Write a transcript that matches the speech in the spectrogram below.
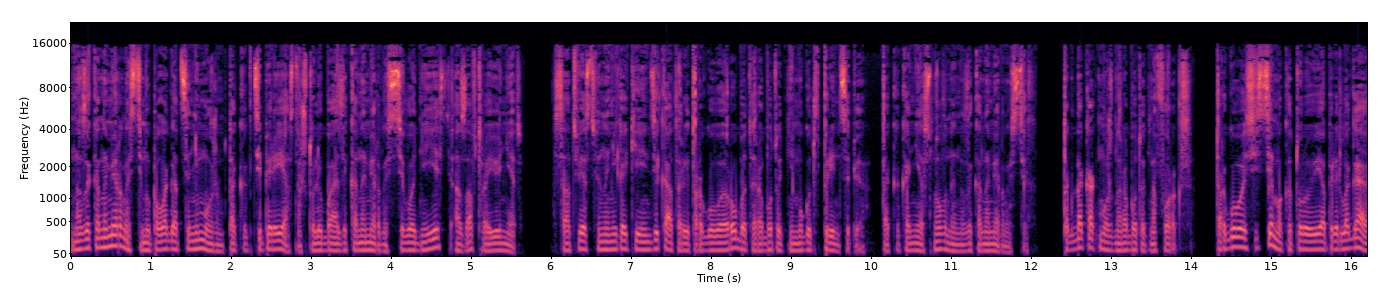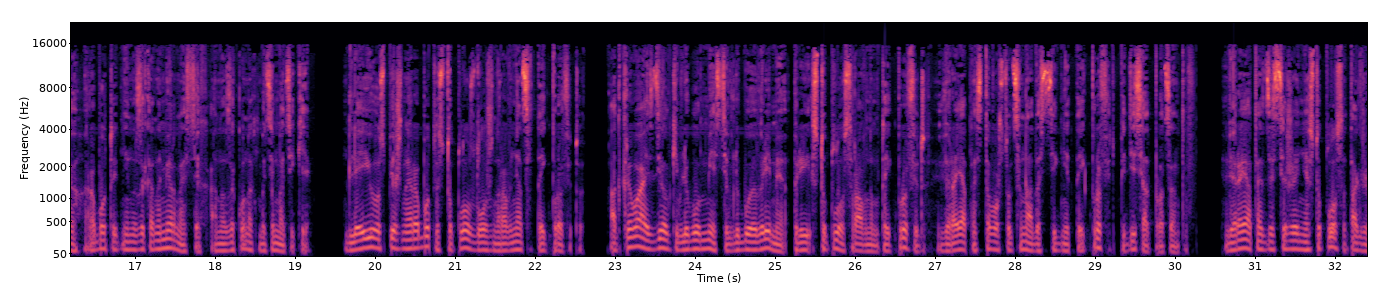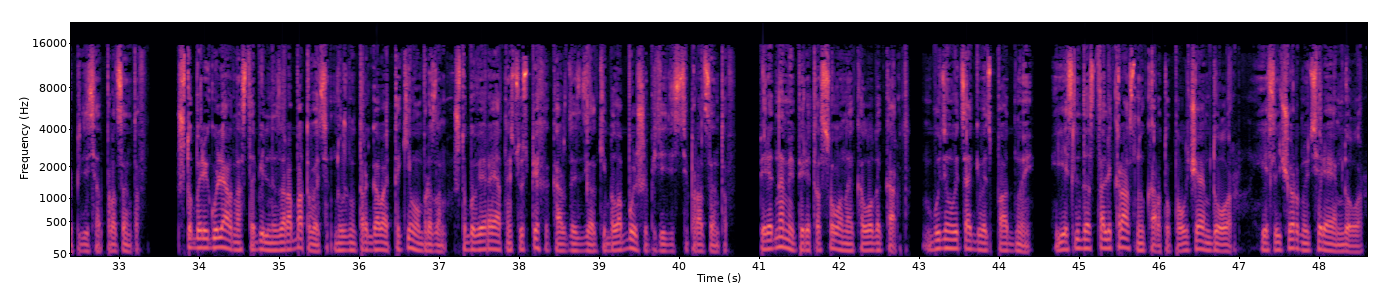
На закономерности мы полагаться не можем, так как теперь ясно, что любая закономерность сегодня есть, а завтра ее нет. Соответственно, никакие индикаторы и торговые роботы работать не могут в принципе, так как они основаны на закономерностях. Тогда как можно работать на Форекс? Торговая система, которую я предлагаю, работает не на закономерностях, а на законах математики. Для ее успешной работы стоп-лосс должен равняться тейк-профиту. Открывая сделки в любом месте в любое время при стоп-лосс равном take-profit, вероятность того, что цена достигнет take-profit 50%. Вероятность достижения стоп-лосса также 50%. Чтобы регулярно стабильно зарабатывать, нужно торговать таким образом, чтобы вероятность успеха каждой сделки была больше 50%. Перед нами перетасованная колода карт. Будем вытягивать по одной. Если достали красную карту, получаем доллар. Если черную, теряем доллар.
